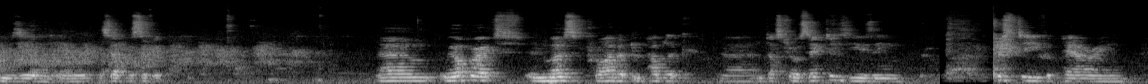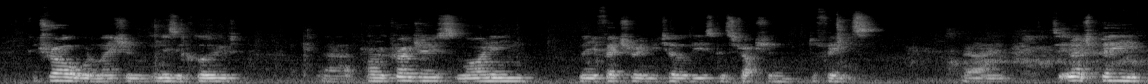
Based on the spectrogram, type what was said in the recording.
New Zealand, and the South Pacific. Um, we operate in most private and public uh, industrial sectors using electricity for powering control automation, and these include uh, primary produce, mining, manufacturing, utilities, construction, defence. Um, so NHP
